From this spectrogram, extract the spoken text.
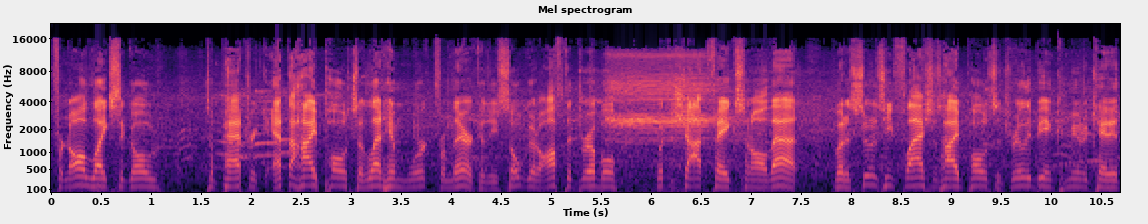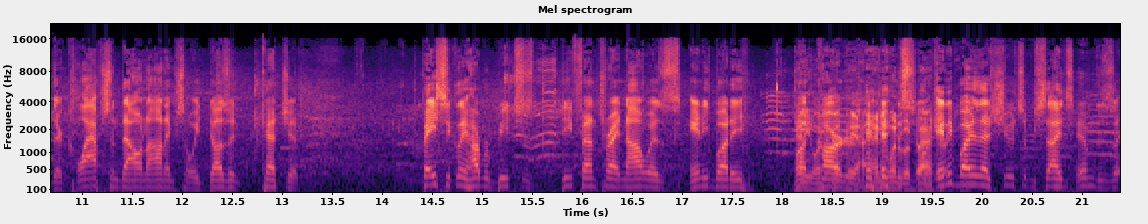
Fernald likes to go to Patrick at the high post and let him work from there because he's so good off the dribble with the shot fakes and all that. But as soon as he flashes high post, it's really being communicated. They're collapsing down on him so he doesn't catch it. Basically, Harbor Beach's defense right now is anybody but Anyone but- Carter. yeah, anyone but So. Anybody that shoots it besides him is a,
